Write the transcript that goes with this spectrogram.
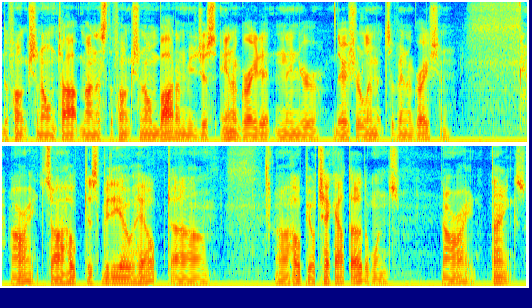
the function on top minus the function on bottom you just integrate it and then you're there's your limits of integration. Alright so I hope this video helped. Uh, I hope you'll check out the other ones. Alright thanks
